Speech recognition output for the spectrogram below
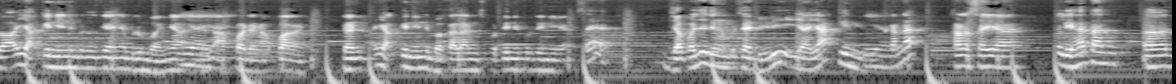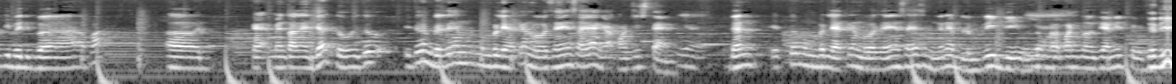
wah yakin ini penelitiannya belum banyak Iya, dan iya, apa dan apa? Dan yakin ini bakalan seperti ini seperti ini ya? Saya jawab aja dengan percaya diri ya yakin gitu. Iya. karena kalau saya kelihatan eh, tiba-tiba apa eh, kayak mentalnya jatuh itu itu kan berarti kan memperlihatkan bahwasanya saya nggak konsisten. Iya. Dan itu memperlihatkan bahwasanya saya sebenarnya belum ready untuk Iya, melakukan penelitian itu. Jadi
